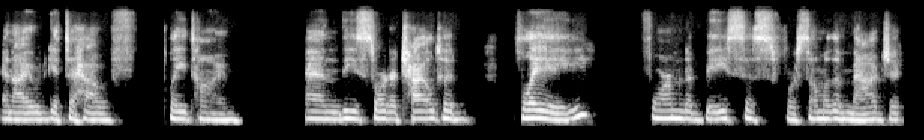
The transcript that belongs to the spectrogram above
and i would get to have playtime and these sort of childhood play formed a basis for some of the magic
